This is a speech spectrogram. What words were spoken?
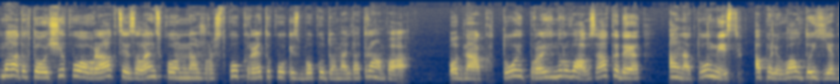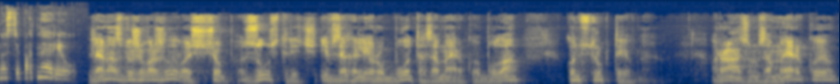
Багато хто очікував реакції Зеленського на жорстку критику із боку Дональда Трампа. Однак той проігнорував закиди, а натомість апелював до єдності партнерів. Для нас дуже важливо, щоб зустріч і взагалі робота з Америкою була конструктивною. Разом з Америкою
